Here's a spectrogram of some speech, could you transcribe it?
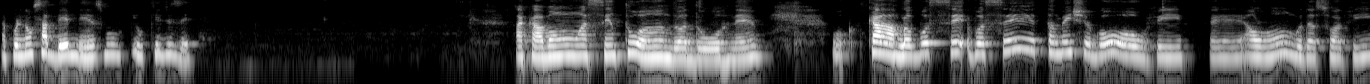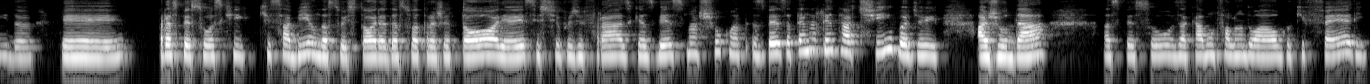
é por não saber mesmo o que dizer acabam acentuando a dor, né? Carla, você, você também chegou a ouvir é, ao longo da sua vida, é, para as pessoas que, que sabiam da sua história, da sua trajetória, esses tipos de frase que às vezes machucam, às vezes até na tentativa de ajudar as pessoas, acabam falando algo que fere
